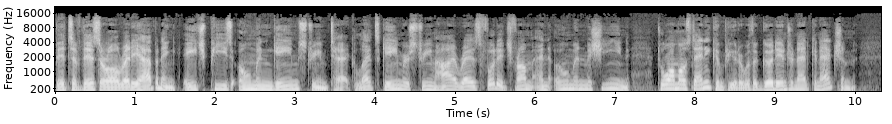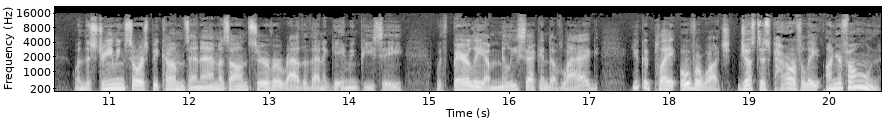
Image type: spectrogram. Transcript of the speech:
Bits of this are already happening. HP's Omen Game Stream Tech lets gamers stream high res footage from an Omen machine to almost any computer with a good internet connection. When the streaming source becomes an Amazon server rather than a gaming PC, with barely a millisecond of lag, you could play Overwatch just as powerfully on your phone.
